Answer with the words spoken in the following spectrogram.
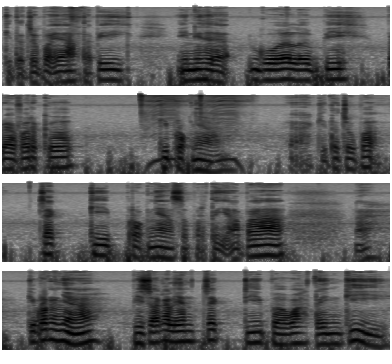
kita coba ya. Tapi ini saya gue lebih prefer ke kiproknya ya kita coba cek kiproknya seperti apa. Nah kiproknya bisa kalian cek di bawah tangki.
